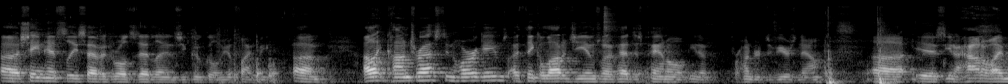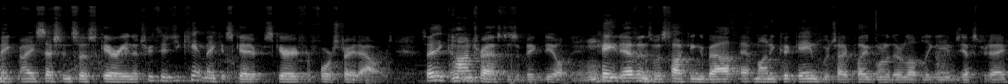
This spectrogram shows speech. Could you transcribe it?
Uh, Shane Hensley, Savage Worlds Deadlands. You Google them, you'll find me. Um, I like contrast in horror games. I think a lot of GMs, when I've had this panel, you know, for hundreds of years now, uh, is you know, how do I make my session so scary? And the truth is, you can't make it scary, scary for four straight hours. So I think contrast is a big deal. Kate Evans was talking about at Monte Cook Games, which I played one of their lovely games yesterday,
